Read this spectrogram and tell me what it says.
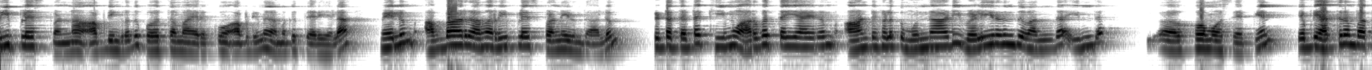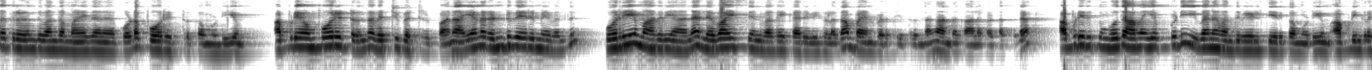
ரீப்ளேஸ் பண்ணா அப்படிங்கிறது பொருத்தமாக இருக்கும் அப்படின்னு நமக்கு தெரியல. மேலும் அவ்வாறு அவன் ரீப்ளேஸ் பண்ணியிருந்தாலும் கிட்டத்தட்ட கிமு அறுபத்தையாயிரம் ஆண்டுகளுக்கு முன்னாடி வெளியிருந்து வந்த இந்த ஹோமோசேப்பியன் எப்படி அத்திரம்பாக்கத்திலிருந்து வந்த மனிதனை கூட போரிட்டு இருக்க முடியும். அப்படி அவன் போரிட்டு இருந்தா வெற்றி பெற்றிருப்பானா? ஏன்னா ரெண்டு பேருமே வந்து ஒரே மாதிரியான லெவாய்சியன் வகை கருவிகளை தான் பயன்படுத்திட்டு இருந்தாங்க அந்த காலகட்டத்தில். அப்படி இருக்கும்போது அவன் எப்படி இவனை வந்து வீழ்த்தி இருக்க முடியும் அப்படிங்கிற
